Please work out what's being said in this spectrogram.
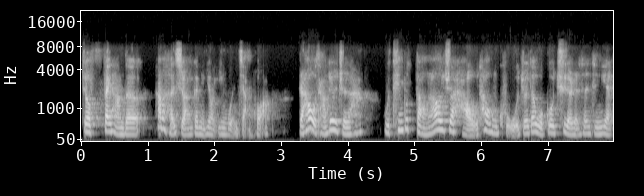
就非常的，他们很喜欢跟你用英文讲话。然后我常就会觉得哈，我听不懂，然后就觉得好痛苦。我觉得我过去的人生经验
